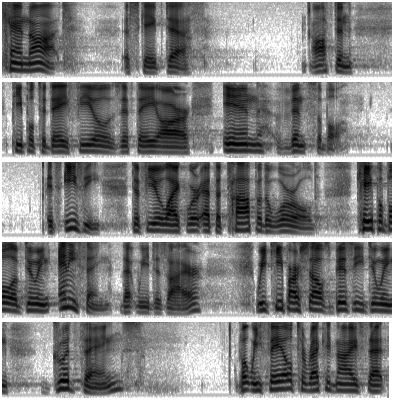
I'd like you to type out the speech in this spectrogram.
cannot escape death. Often, people today feel as if they are invincible. It's easy to feel like we're at the top of the world, capable of doing anything that we desire. We keep ourselves busy doing good things, but we fail to recognize that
